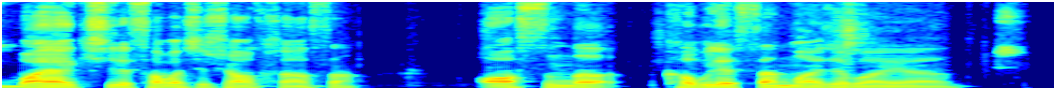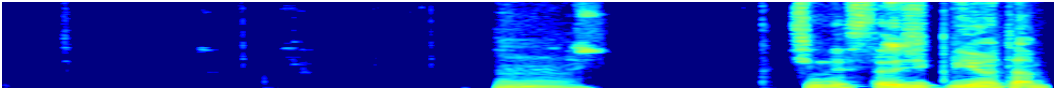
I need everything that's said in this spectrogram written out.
bayağı kişiyle savaştı şu an Fransa. Aslında kabul etsem mi acaba ya? Hmm. Şimdi stratejik bir yöntem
